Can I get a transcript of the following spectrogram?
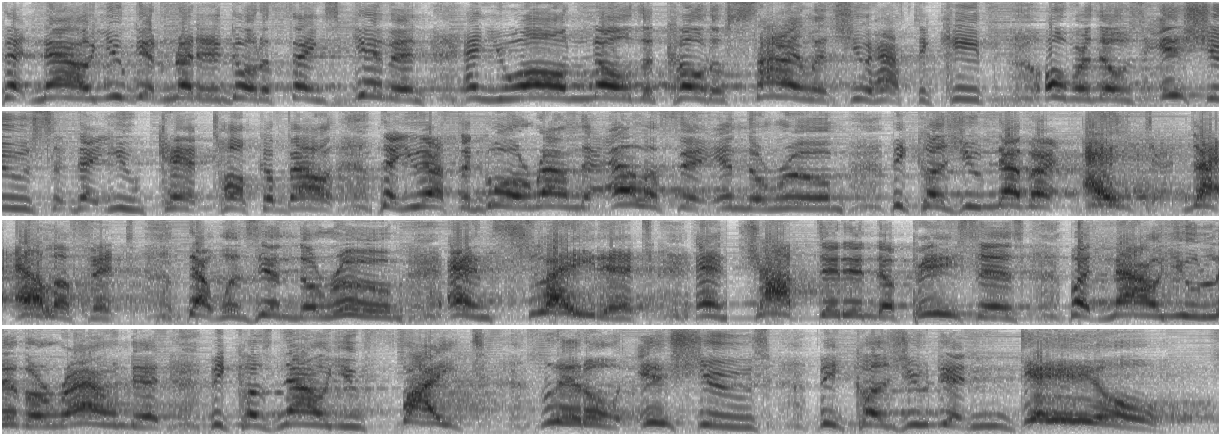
that now you're getting ready to go to Thanksgiving and you all know the code of silence you have to keep over those issues that you can't talk about, that you have to go around the elephant in the room because you never ate the elephant that was in the room and slayed it and chopped it into pieces, but now you live around it because now you fight little issues because you didn't deal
